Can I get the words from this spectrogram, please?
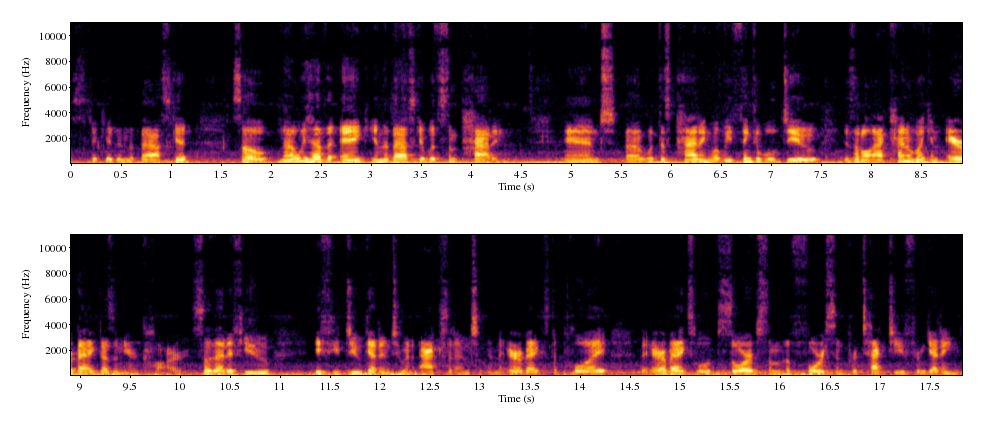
stick it in the basket. So now we have the egg in the basket with some padding. And uh, with this padding, what we think it will do is it'll act kind of like an airbag does in your car. So that if you if you do get into an accident and the airbags deploy, the airbags will absorb some of the force and protect you from getting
